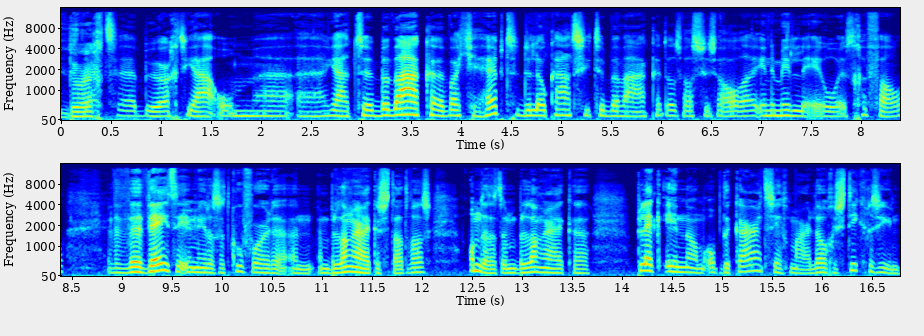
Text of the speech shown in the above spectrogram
burcht. Versterkte burcht, ja, om ja, te bewaken wat je hebt, de locatie te bewaken. Dat was dus al in de middeleeuwen het geval. We, we weten inmiddels dat Koevoorde een, een belangrijke stad was, omdat het een belangrijke plek innam op de kaart, zeg maar, logistiek gezien.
